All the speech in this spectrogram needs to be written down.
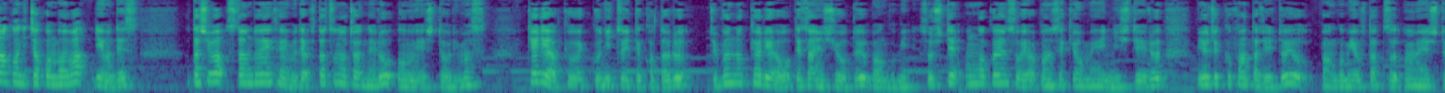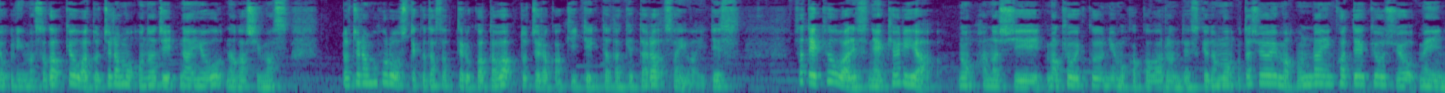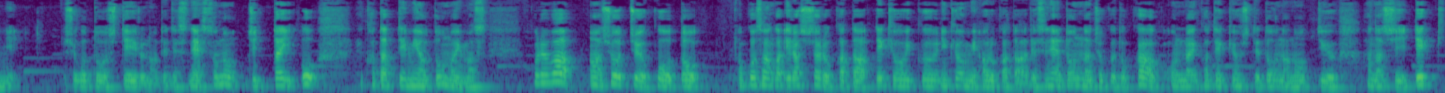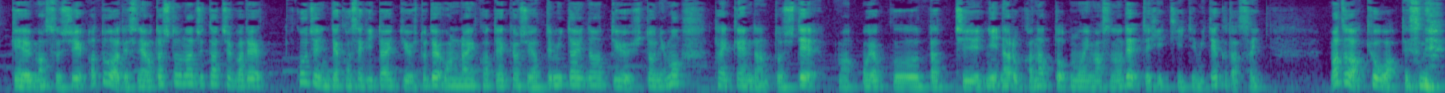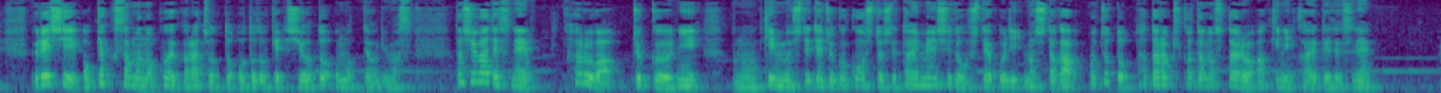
さんこんにちはこんばんは。リオンです。私はスタンド FM で2つのチャンネルを運営しております。キャリア教育について語る自分のキャリアをデザインしようという番組。そして音楽演奏や分析をメインにしているミュージックファンタジーという番組を2つ運営しておりますが今日はどちらも同じ内容を流します。どちらもフォローしてくださっている方はどちらか聞いていただけたら幸いです。さて今日はですねキャリアの話、まあ、教育にも関わるんですけども私は今オンライン家庭教師をメインに仕事をしているのでですねその実態を語ってみようと思いますこれは小中高とお子さんがいらっしゃる方で教育に興味ある方はですねどんな塾とかオンライン家庭教師ってどうなのっていう話で聞けますしあとはですね私と同じ立場で個人で稼ぎたいっていう人でオンライン家庭教師やってみたいなっていう人にも体験談として、まあ、お役立ちになるかなと思いますので是非聞いてみてください。まずは今日はですね、嬉しいお客様の声からちょっとお届けしようと思っております。私はですね、春は塾にあの勤務してて塾講師として対面指導しておりましたが、まあ、ちょっと働き方のスタイルを秋に変えてですね、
